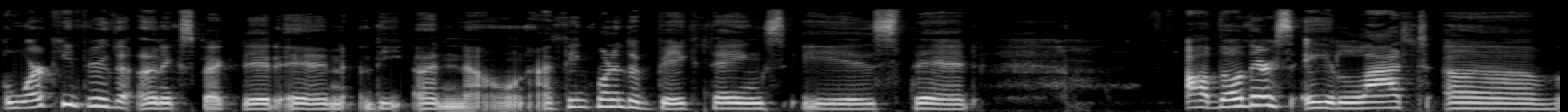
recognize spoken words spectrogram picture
working through the unexpected and the unknown. I think one of the big things is that although there's a lot of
